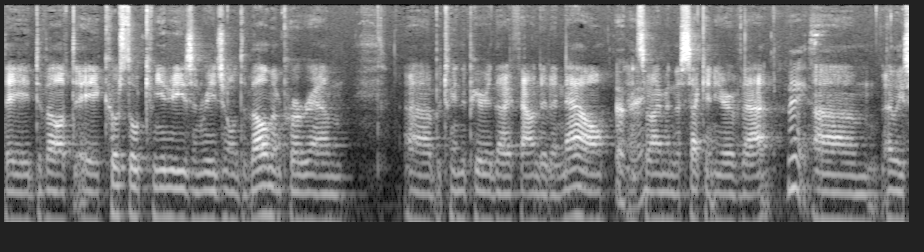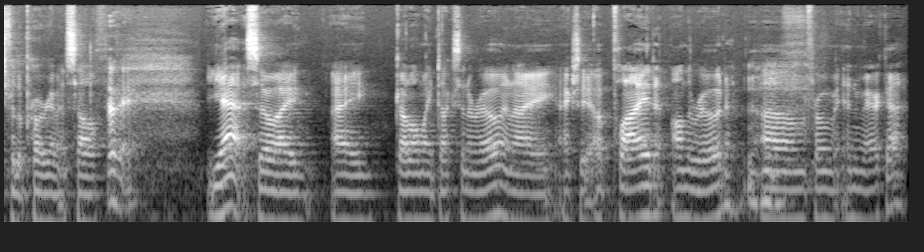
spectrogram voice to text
they developed a coastal communities and regional development program uh, between the period that I founded and now. Okay. And so I'm in the second year of that. Nice. Um, at least for the program itself. Okay. Yeah, so I I got all my ducks in a row and I actually applied on the road Mm-hmm. um, from in America.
